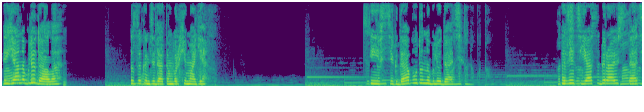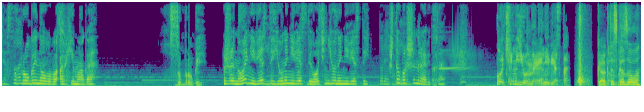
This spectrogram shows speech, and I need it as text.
Я наблюдала за кандидатом в архимаги. И всегда буду наблюдать. Ведь я собираюсь стать супругой нового архимага. Супругой? Женой, невестой, юной невестой, очень юной невестой. Что больше нравится? Очень юная невеста. Как ты сказала?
